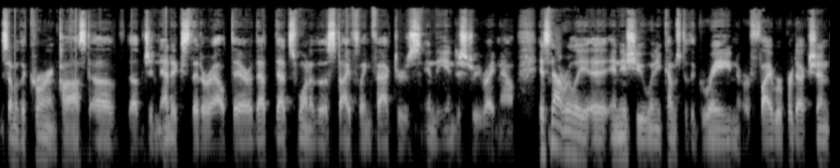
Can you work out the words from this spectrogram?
some of the current cost of, of genetics that are out there, that that's one of the stifling factors in the industry right now. It's not really a, an issue when it comes to the grain or fiber production.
